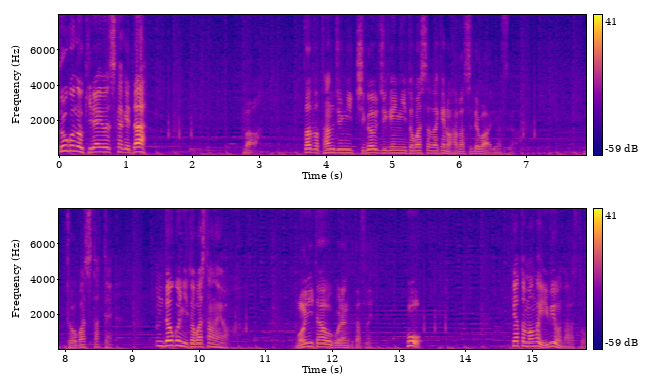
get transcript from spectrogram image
どこの嫌いを仕掛けたまあただ単純に違う次元に飛ばしただけの話ではありますが飛ばしたって。どこに飛ばしたのよ。モニターをご覧ください。ほう。キャットマンが指を鳴らすと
